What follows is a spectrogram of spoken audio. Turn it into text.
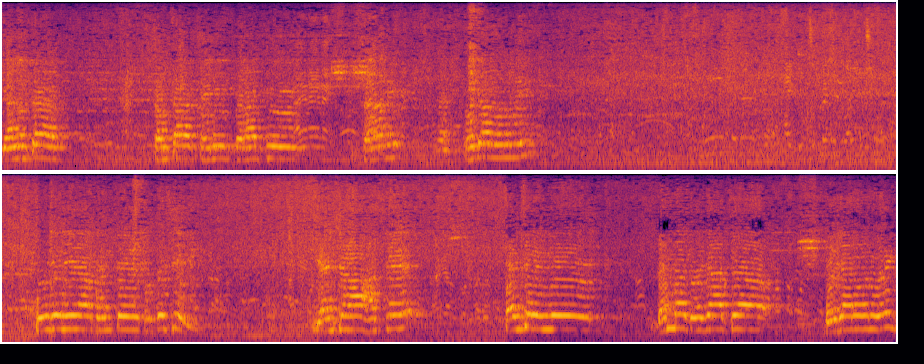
त्यानंतर समता सैनिक दलाची सलामी ध्वजारोहण होईल पूजनीय बनते बुद्धसिंग यांच्या हस्ते पंचरंगी धम्म ध्वजाचं ध्वजारोहण होईल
